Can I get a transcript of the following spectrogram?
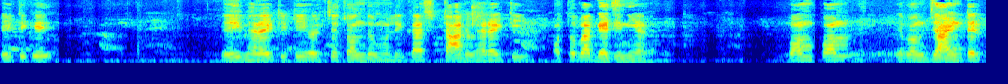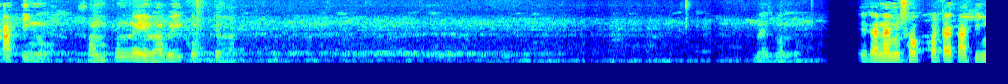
এইটিকে এই ভ্যারাইটিটি হচ্ছে চন্দ্রমল্লিকা স্টার ভ্যারাইটি অথবা গ্যাজিনিয়া ভ্যারাইটি। পম পম এবং জায়েন্টের কাটিংও সম্পূর্ণ এভাবেই করতে হয়। এখানে আমি সবকটা কাটিং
